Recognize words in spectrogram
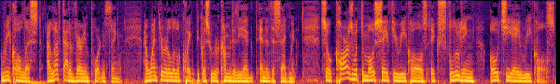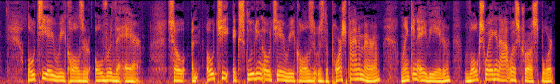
recall list. I left out a very important thing. I went through it a little quick because we were coming to the end of the segment. So, cars with the most safety recalls, excluding OTA recalls. OTA recalls are over the air. So, an OT excluding OTA recalls, it was the Porsche Panamera, Lincoln Aviator, Volkswagen Atlas Cross Sport,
